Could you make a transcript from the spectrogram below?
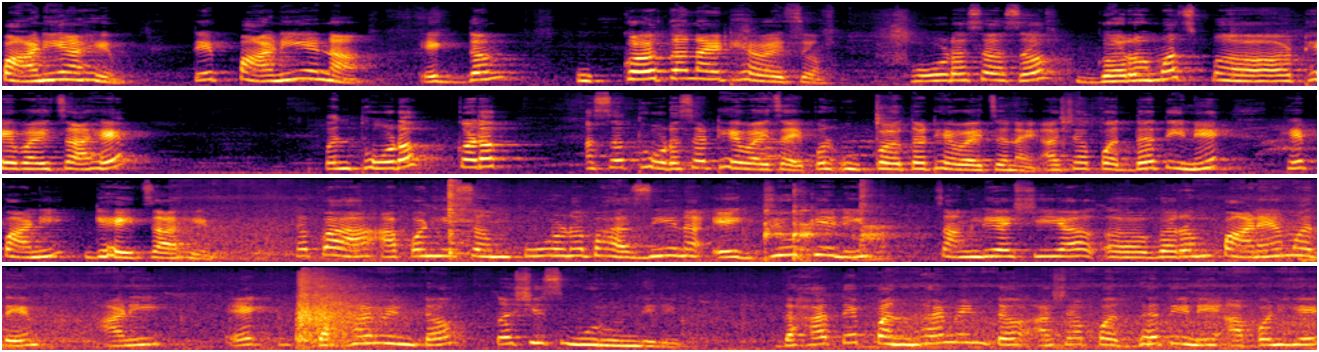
पाणी आहे ते पाणी आहे ना एकदम उकळतं नाही ठेवायचं. थोडंसं असं गरमच ठेवायचं आहे. पण थोडं कडक असं थोडंसं ठेवायचं आहे पण उकळतं ठेवायचं नाही. अशा पद्धतीने हे पाणी घ्यायचं आहे. तर पहा आपण ही संपूर्ण भाजी ना एकजीव केली. चांगली अशी या गरम पाण्यामध्ये आणि एक दहा मिनटं तशीच मुरून दिली. दहा ते पंधरा मिनटं अशा पद्धतीने आपण हे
